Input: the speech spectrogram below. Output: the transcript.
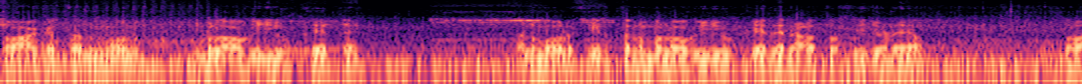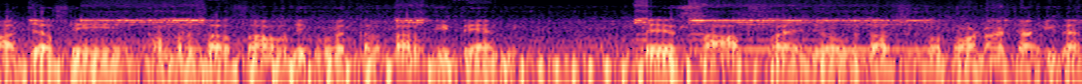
ਸਵਾਗਤ ਹੈ ਅਨਮੋਲ ਬਲੌਗ ਯੂਕੇ ਤੇ। ਅਨਮੋਲ ਕੀਰਤਨ ਬਲੌਗ ਯੂਕੇ ਦੇ ਨਾਲ ਤੁਸੀਂ ਜੁੜੇ ਹੋ। ਸੋ ਅੱਜ ਅਸੀਂ ਅੰਮ੍ਰਿਤਸਰ ਸਾਹਿਬ ਦੀ ਪਵਿੱਤਰ ਧਰਤੀ ਤੇ ਹਾਂ ਜੀ ਤੇ ਸਾਥ ਸਹਿਯੋਗ ਦਰਸ਼ਕੋ ਤੁਹਾਡਾ ਚਾਹੀਦਾ।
